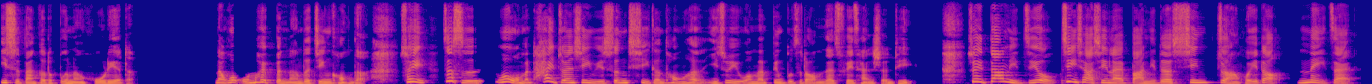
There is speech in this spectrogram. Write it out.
一时半刻都不能忽略的。那我我们会本能的惊恐的，所以这时因为我们太专心于生气跟痛恨，以至于我们并不知道我们在摧残身体。所以当你只有静下心来，把你的心转回到内在，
